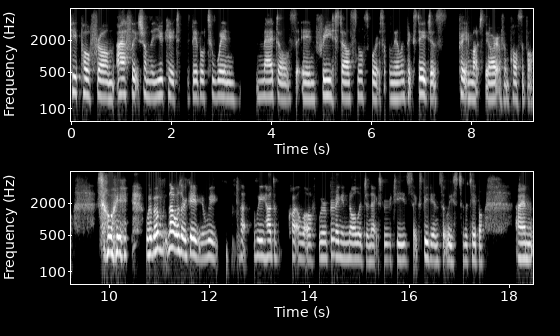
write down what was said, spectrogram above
people from athletes from the UK to be able to win medals in freestyle snow sports on the Olympic stage is pretty much the art of impossible. So we, we that was our game. You know, we that we had a, quite a lot of we were bringing knowledge and expertise, experience at least to the table, um,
